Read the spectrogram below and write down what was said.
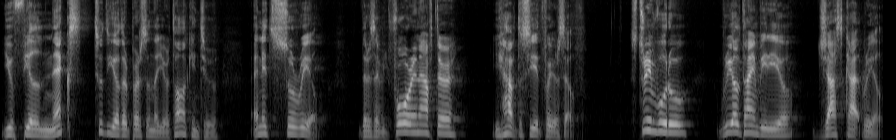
You feel next to the other person that you're talking to, and it's surreal. There's a before and after. You have to see it for yourself. Stream Voodoo, real time video, just got real.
